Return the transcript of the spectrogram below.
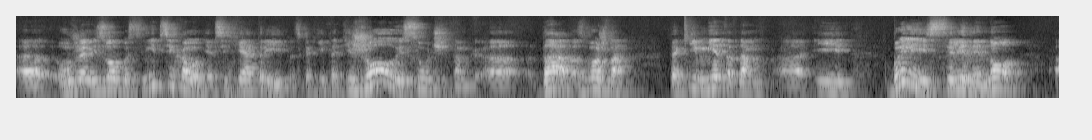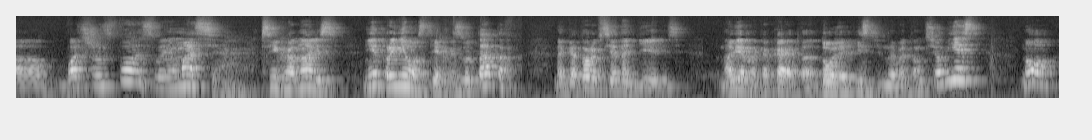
э, уже из области не психологии, а психиатрии, то есть какие-то тяжелые случаи, там, э, да, возможно, таким методом э, и были исцелены, но э, большинство в своей массе психоанализ не принес тех результатов, на которые все надеялись. Наверное, какая-то доля истины в этом всем есть, но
